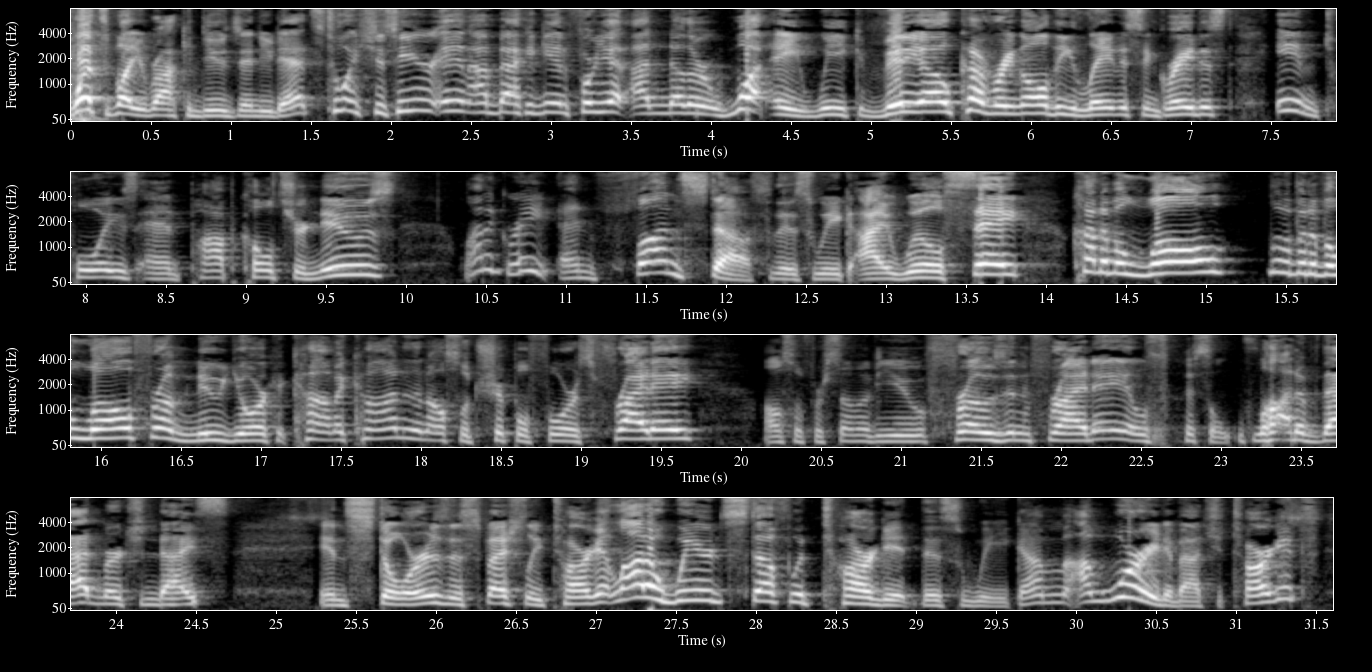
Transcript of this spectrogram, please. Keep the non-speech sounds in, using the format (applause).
What's up, all you rockin' dudes and dudettes? Toyshiz here, and I'm back again for yet another What a Week video covering all the latest and greatest in toys and pop culture news. A lot of great and fun stuff this week, I will say. Kind of a lull, a little bit of a lull from New York Comic Con, and then also Triple Force Friday. Also, for some of you, Frozen Friday. (laughs) There's a lot of that merchandise in stores, especially Target. A lot of weird stuff with Target this week. I'm I'm worried about you, Target.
